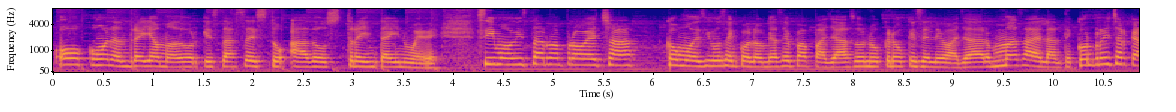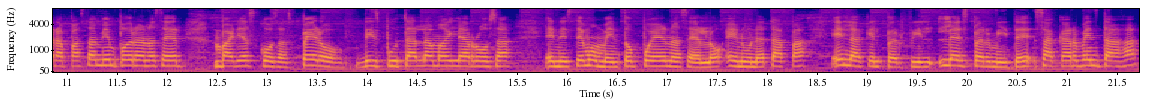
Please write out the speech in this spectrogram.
o con André Amador que está sexto a 2.39. Si Movistar no aprovecha como decimos en Colombia, ese papayazo no creo que se le vaya a dar más adelante. Con Richard Carapaz también podrán hacer varias cosas, pero disputar la maglia rosa en este momento pueden hacerlo en una etapa en la que el perfil les permite sacar ventaja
